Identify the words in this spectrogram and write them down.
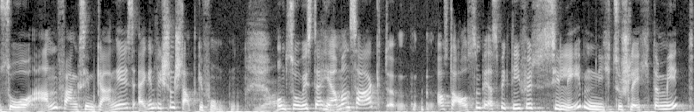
so anfangs im Gange ist, eigentlich schon stattgefunden. Ja. Und so wie es der Hermann sagt, äh, aus der Außenperspektive, sie leben nicht so schlecht damit.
